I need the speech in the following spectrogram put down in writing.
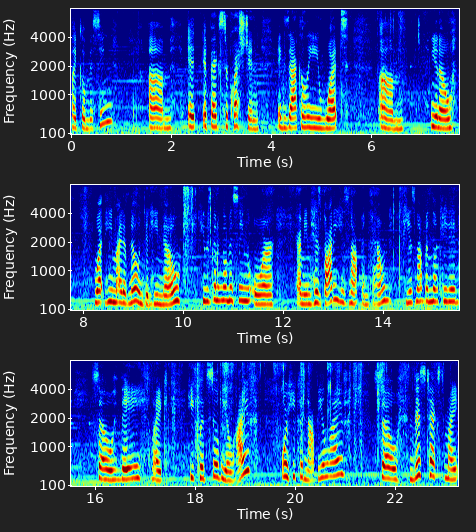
like go missing? Um, it, it begs to question exactly what, um, you know, what he might have known. Did he know he was going to go missing? Or, I mean, his body has not been found, he has not been located. So they, like, he could still be alive or he could not be alive. So this text might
